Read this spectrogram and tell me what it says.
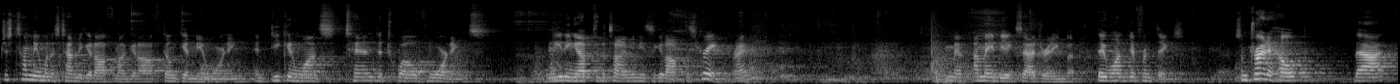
just tell me when it's time to get off and I'll get off. Don't give me a warning. And Deacon wants 10 to 12 warnings leading up to the time he needs to get off the screen, right? I may, I may be exaggerating, but they want different things. So I'm trying to help that.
